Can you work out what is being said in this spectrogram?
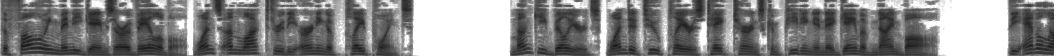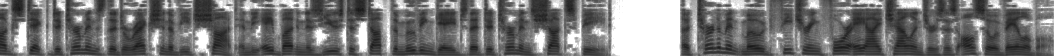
The following minigames are available, once unlocked through the earning of play points. Monkey Billiards – 1 to 2 players take turns competing in a game of 9 ball. The analog stick determines the direction of each shot and the A button is used to stop the moving gauge that determines shot speed. A tournament mode featuring four AI challengers is also available.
